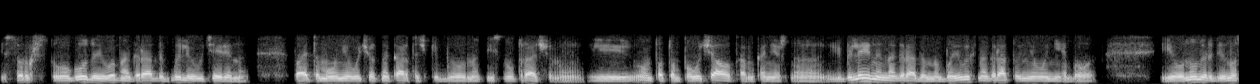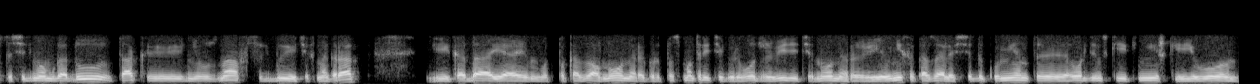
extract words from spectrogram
и 46 -го года его награды были утеряны. Поэтому у него в учетной карточке было написано утраченные. И он потом получал там, конечно, юбилейные награды, но боевых наград у него не было. И он умер в 97 году, так и не узнав судьбы этих наград. И когда я им вот показал номер, я говорю, посмотрите, говорю, вот же видите номер. И у них оказались все документы, орденские книжки, его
